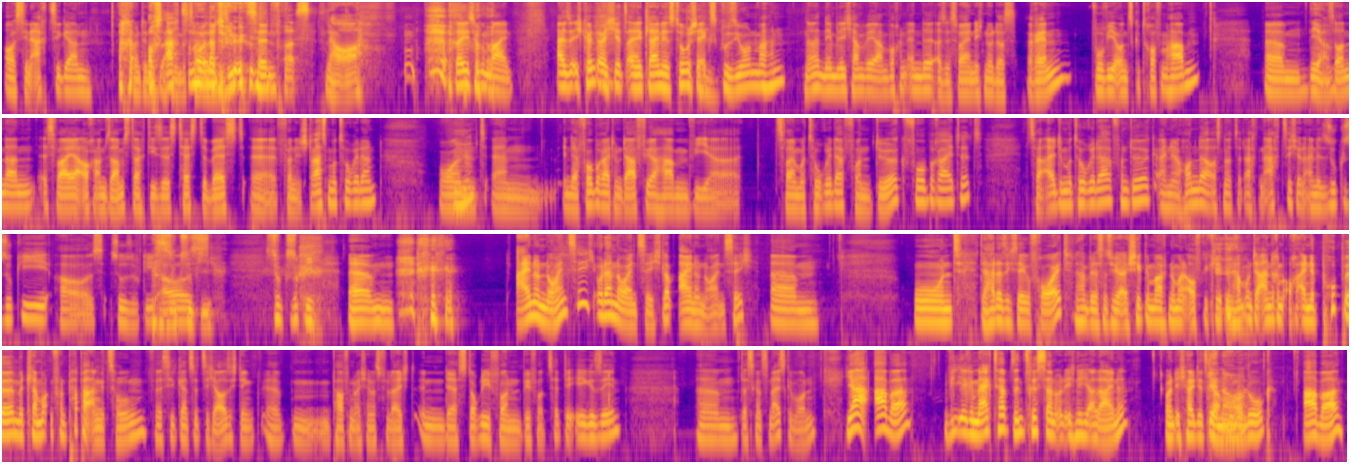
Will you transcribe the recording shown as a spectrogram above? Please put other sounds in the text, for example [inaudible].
aus den 80ern. Aus nicht sagen, mit 1817 irgendwas. Ja, [laughs] sei nicht so gemein. Also ich könnte euch jetzt eine kleine historische Exkursion machen. Ne? Nämlich haben wir ja am Wochenende, also es war ja nicht nur das Rennen, wo wir uns getroffen haben, ähm, Ja. sondern es war ja auch am Samstag dieses Test the Best äh, von den Straßenmotorrädern. Und ähm, in der Vorbereitung dafür haben wir zwei Motorräder von Dirk vorbereitet. Zwei alte Motorräder von Dirk, eine Honda aus 1988 und eine Suzuki aus Suzuki [laughs] aus Suzuki. Suzuki. Ähm, [laughs] 91 oder 90? Ich glaube 91. Ähm, und da hat er sich sehr gefreut. Dann haben wir das natürlich alles schick gemacht, Nummern aufgeklebt und haben unter anderem auch eine Puppe mit Klamotten von Papa angezogen. Das sieht ganz witzig aus. Ich denke, äh, ein paar von euch haben das vielleicht in der Story von bvz.de gesehen. Ähm, das ist ganz nice geworden. Ja, aber wie ihr gemerkt habt, sind Tristan und ich nicht alleine. Und ich halte jetzt gerade Genau. einen Monolog. Aber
